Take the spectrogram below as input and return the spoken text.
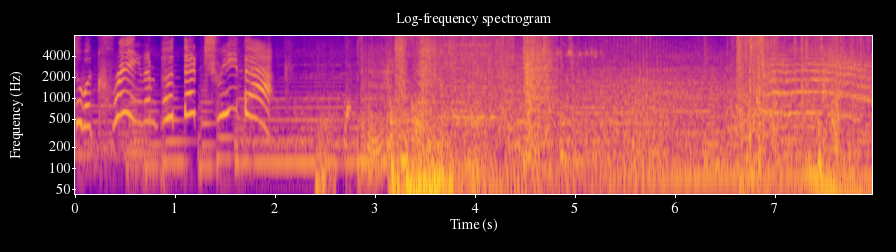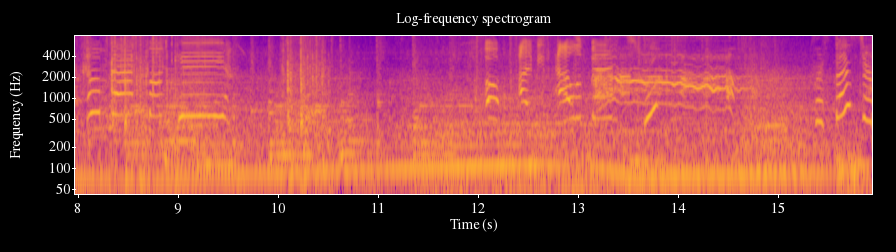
Into a crane and put that tree back. Come back, monkey! Oh, I mean elephant! Ah! Professor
